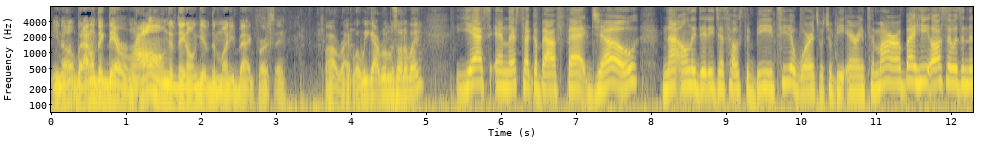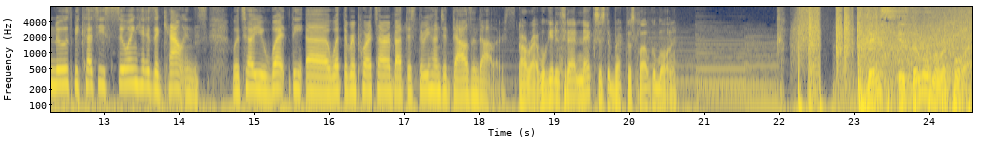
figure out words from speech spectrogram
you know. But I don't think they're wrong if they don't give the money back per se. All right. Well, we got rumors on the way. Yes, and let's talk about Fat Joe. Not only did he just host the BET Awards, which will be airing tomorrow, but he also is in the news because he's suing his accountants. We'll tell you what the uh, what the reports are about this three hundred thousand dollars. All right. We'll get into that next. It's the Breakfast Club. Good morning. This is the Rumor Report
